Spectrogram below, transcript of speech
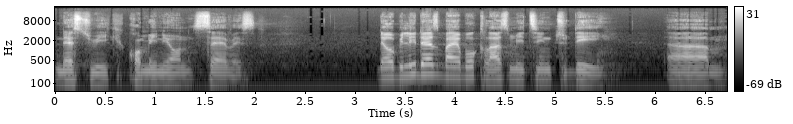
next week communion service there will be leaders bible class meeting today um,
